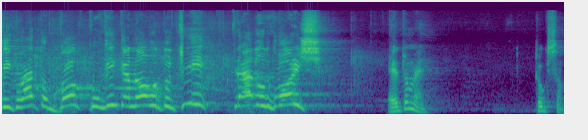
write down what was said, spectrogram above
И когато Бог повика новото ти, трябва да отговориш. Ето ме. Тук съм.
